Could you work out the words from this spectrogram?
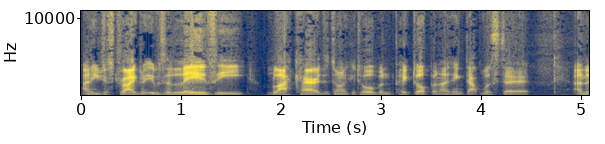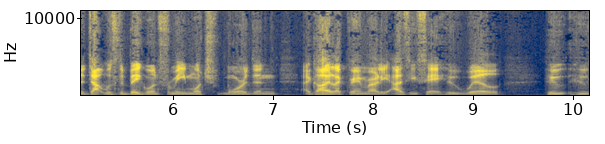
and he just dragged him. It was a lazy black card that Donncha Tobin picked up, and I think that was the and that was the big one for me, much more than a guy like Graham Reilly, as you say, who will who who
